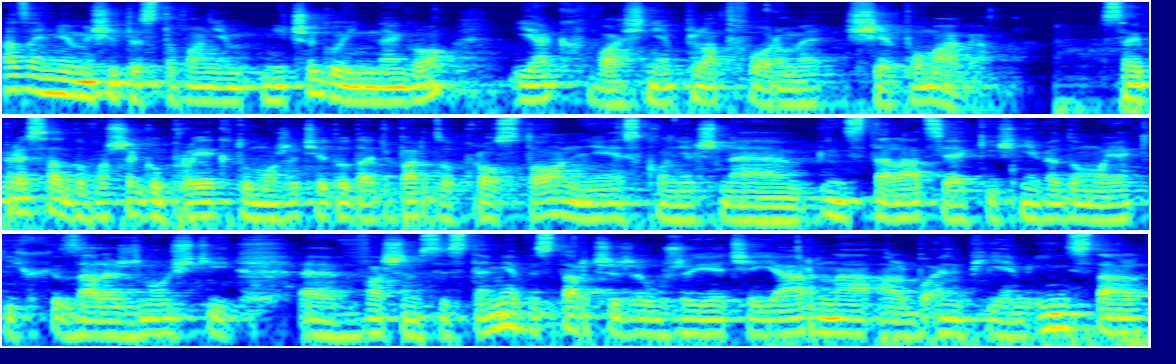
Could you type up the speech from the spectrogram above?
a zajmiemy się testowaniem niczego innego, jak właśnie platformy się pomaga. Cypressa do Waszego projektu możecie dodać bardzo prosto. Nie jest konieczna instalacja jakichś nie wiadomo jakich zależności e, w Waszym systemie. Wystarczy, że użyjecie yarna albo npm install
